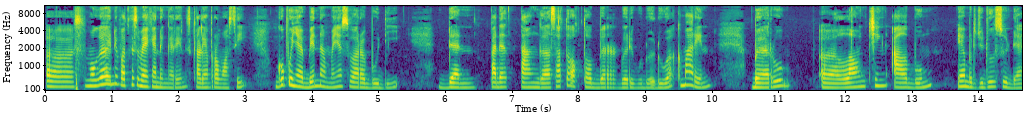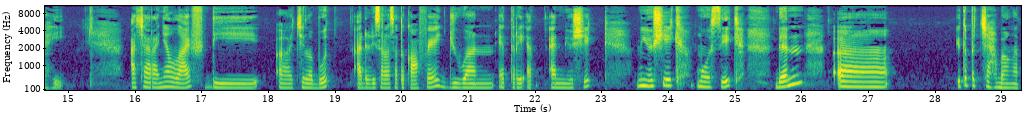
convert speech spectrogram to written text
Uh, semoga ini podcast banyak yang dengerin sekalian promosi. Gue punya band namanya Suara Budi dan pada tanggal 1 Oktober 2022 kemarin baru uh, launching album yang berjudul Sudahi. Acaranya live di uh, Cilebut, ada di salah satu cafe Juan Etri and Music, Music, musik dan uh, itu pecah banget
